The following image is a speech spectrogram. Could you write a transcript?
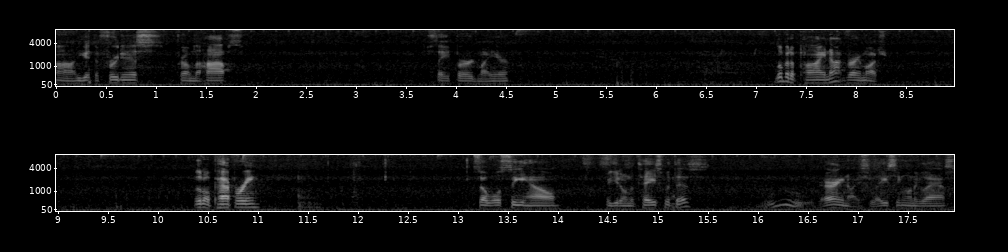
Uh, you get the fruitiness from the hops. State bird in my ear. A little bit of pine, not very much. A little peppery. So we'll see how we get on the taste with this. Ooh, very nice lacing on the glass.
